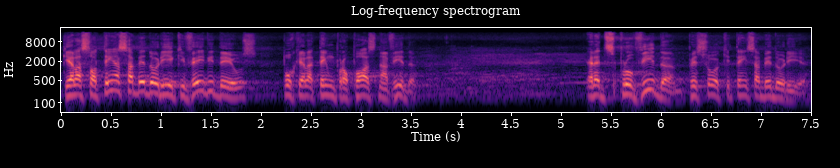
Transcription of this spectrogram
que ela só tem a sabedoria que veio de Deus porque ela tem um propósito na vida. Ela é desprovida, pessoa que tem sabedoria.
